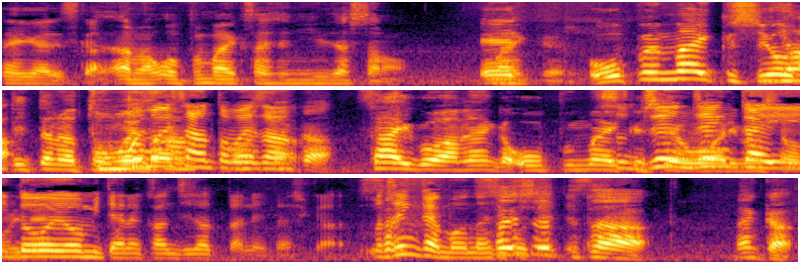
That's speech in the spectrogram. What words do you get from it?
何がですか？あの、オープンマイク最初に握り出したの。えマイク。オープンマイクしようって言ったのはともともえともえさんさんともえさん。か。最後はなんかオープンマイクして終わ前前りましたいな回同様みたいな感じだったね、確か。まあ、前回も同じこ最初った。ってさ、なんか、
